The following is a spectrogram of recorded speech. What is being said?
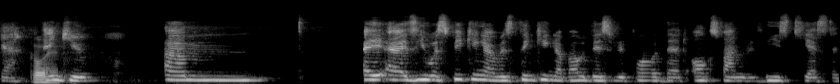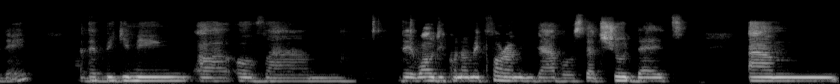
Yeah, yeah. thank you. Um, I, as you were speaking, I was thinking about this report that Oxfam released yesterday at the beginning uh, of um, the World Economic Forum in Davos that showed that um,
